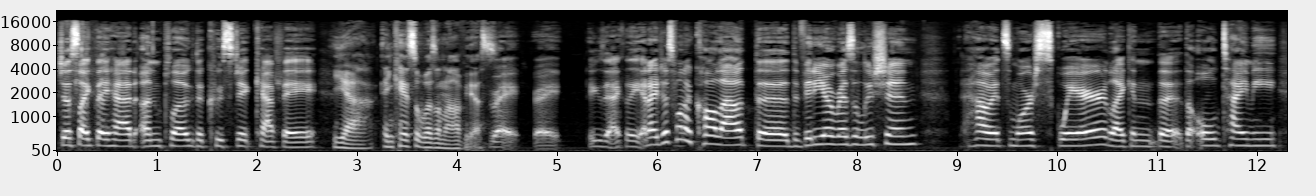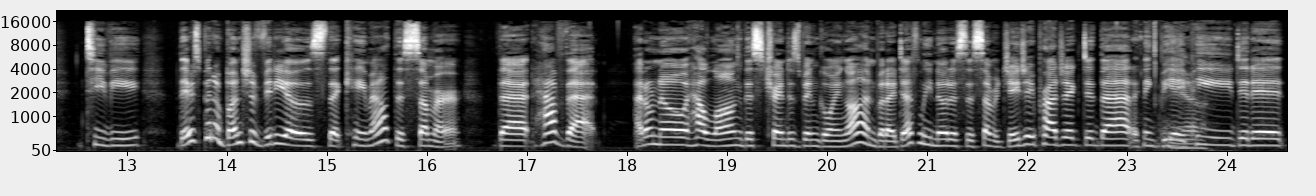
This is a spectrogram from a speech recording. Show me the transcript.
Just like they had unplugged acoustic cafe. yeah, in case it wasn't obvious. Right, right, exactly. And I just want to call out the the video resolution, how it's more square, like in the the old timey TV. There's been a bunch of videos that came out this summer that have that. I don't know how long this trend has been going on, but I definitely noticed this summer. JJ Project did that. I think BAP did it.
